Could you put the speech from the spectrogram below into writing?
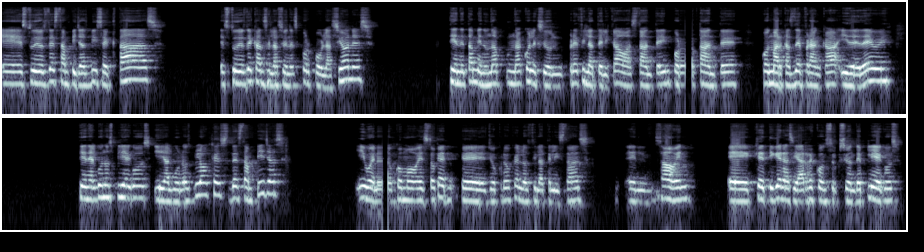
eh, estudios de estampillas bisectadas, estudios de cancelaciones por poblaciones, tiene también una, una colección prefilatélica bastante importante con marcas de franca y de debe. Tiene algunos pliegos y algunos bloques de estampillas. Y bueno, como esto que, que yo creo que los filatelistas saben, eh, que Tiger hacía reconstrucción de pliegos,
